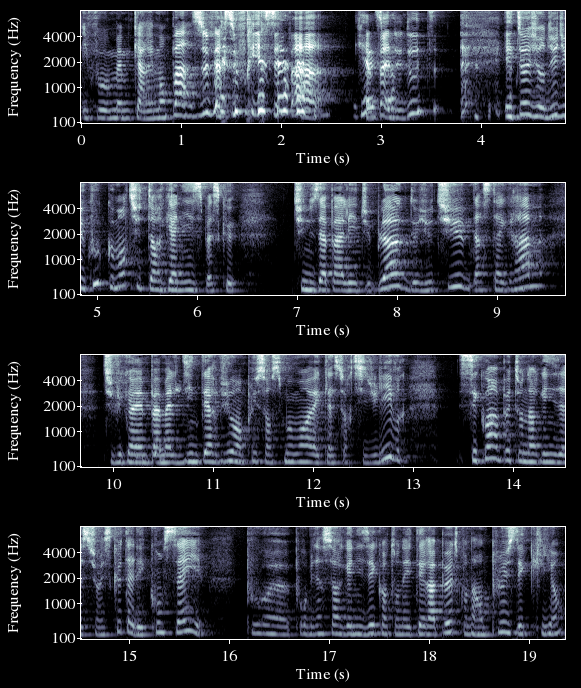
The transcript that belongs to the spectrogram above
il faut même carrément pas se faire souffrir, c'est pas, il n'y a pas de doute. Et toi aujourd'hui, du coup, comment tu t'organises? Parce que tu nous as parlé du blog, de YouTube, d'Instagram. Tu fais quand même pas mal d'interviews en plus en ce moment avec la sortie du livre. C'est quoi un peu ton organisation? Est-ce que tu as des conseils pour, euh, pour bien s'organiser quand on est thérapeute, qu'on a en plus des clients?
